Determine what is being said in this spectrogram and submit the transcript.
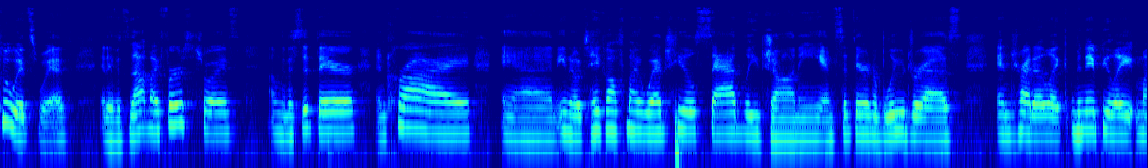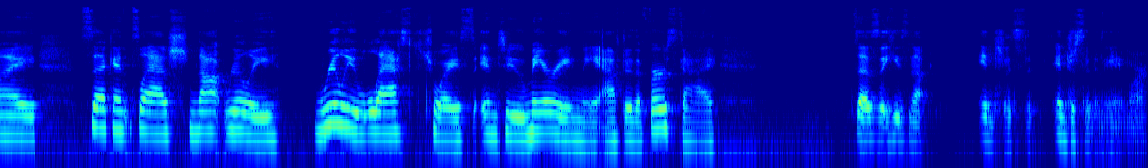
who it's with. And if it's not my first choice, I'm going to sit there and cry and, you know, take off my wedge heels sadly, Johnny, and sit there in a blue dress and try to like manipulate my second slash not really, really last choice into marrying me after the first guy says that he's not interested interested in me anymore.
